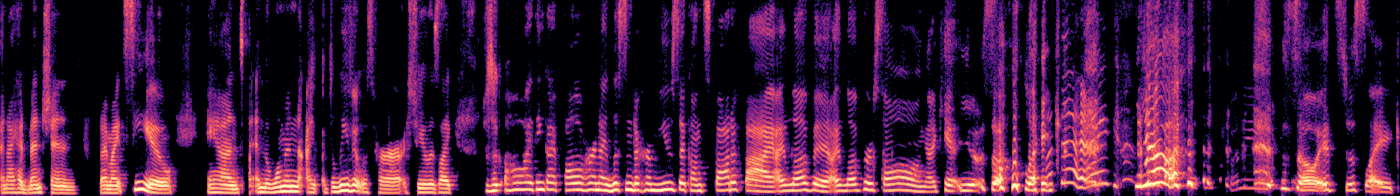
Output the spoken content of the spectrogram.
and i had mentioned that i might see you and and the woman I, believe it was her she was like she's like oh i think i follow her and i listen to her music on spotify. I love it. I love her song. I can't you know so like yeah. So it's just like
